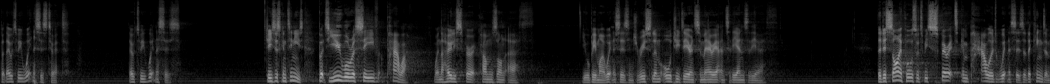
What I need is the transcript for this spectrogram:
but they were to be witnesses to it. They were to be witnesses. Jesus continues, But you will receive power when the Holy Spirit comes on earth. You will be my witnesses in Jerusalem, all Judea and Samaria, and to the ends of the earth. The disciples were to be spirit empowered witnesses of the kingdom.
